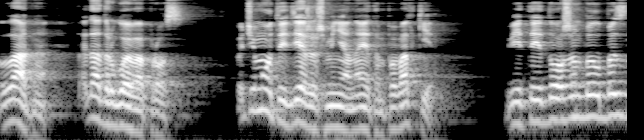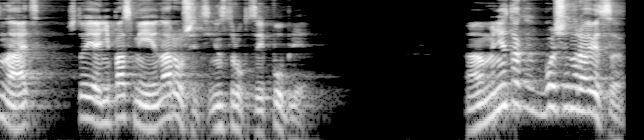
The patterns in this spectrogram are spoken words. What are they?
Ладно, тогда другой вопрос. Почему ты держишь меня на этом поводке? Ведь ты должен был бы знать, что я не посмею нарушить инструкции Публи. А мне так больше нравится.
